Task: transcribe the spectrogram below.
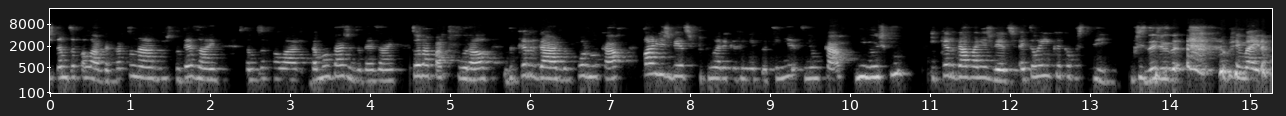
Estamos a falar de cartonados, do design, estamos a falar da montagem do design, toda a parte floral, de carregar, de pôr no carro, várias vezes, porque não era a carrinha que eu tinha, tinha um carro minúsculo e carregar várias vezes. Então aí o que é que eu percebi? Preciso de ajuda, primeiro.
